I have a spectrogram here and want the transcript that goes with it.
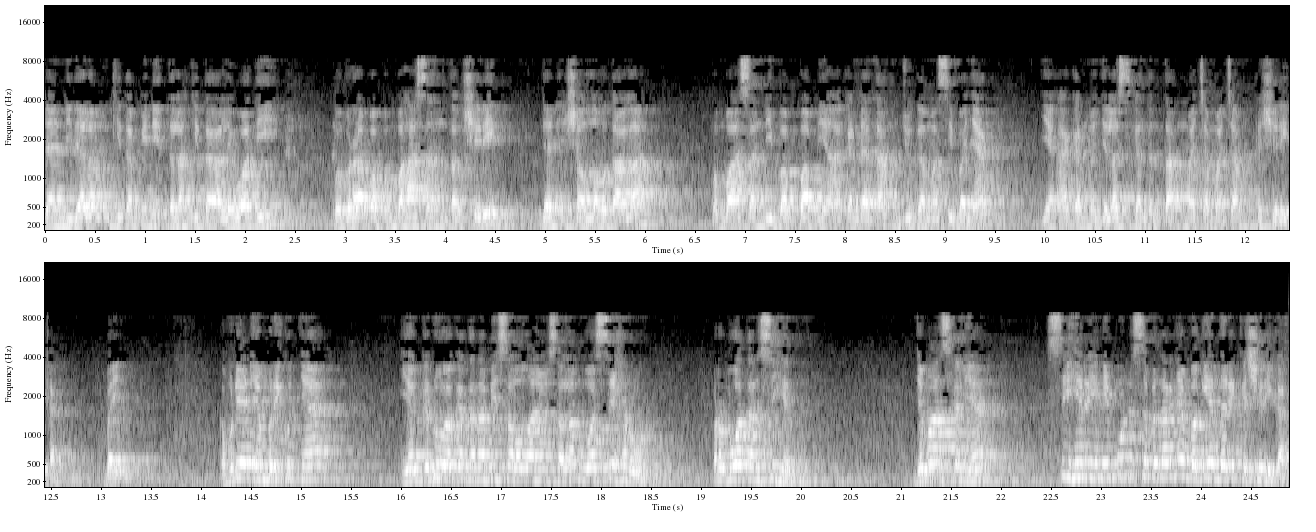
Dan di dalam kitab ini telah kita lewati beberapa pembahasan tentang syirik dan insyaallah taala pembahasan di bab-bab yang akan datang juga masih banyak yang akan menjelaskan tentang macam-macam kesyirikan. Baik. Kemudian yang berikutnya yang kedua kata Nabi sallallahu alaihi wasallam wasihru, perbuatan sihir. Jemaah sekalian, sihir ini pun sebenarnya bagian dari kesyirikan.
